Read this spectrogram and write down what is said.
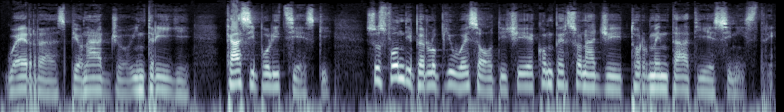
guerra, spionaggio, intrighi, casi polizieschi, su sfondi per lo più esotici e con personaggi tormentati e sinistri.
